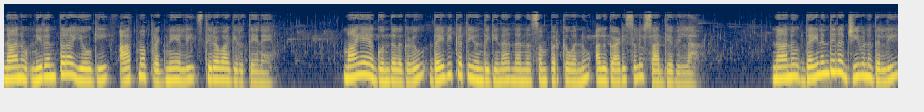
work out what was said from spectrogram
ನಾನು ನಿರಂತರ ಯೋಗಿ ಆತ್ಮ ಪ್ರಜ್ಞೆಯಲ್ಲಿ ಸ್ಥಿರವಾಗಿರುತ್ತೇನೆ. ಮಾಯೆಯ ಗೊಂದಲಗಳು ದೈವಿಕತೆಯೊಂದಿಗಿನ ನನ್ನ ಸಂಪರ್ಕವನ್ನು ಅಲುಗಾಡಿಸಲು ಸಾಧ್ಯವಿಲ್ಲ. ನಾನು ದೈನಂದಿನ ಜೀವನದಲ್ಲಿ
